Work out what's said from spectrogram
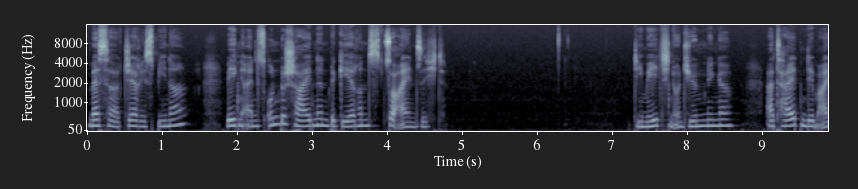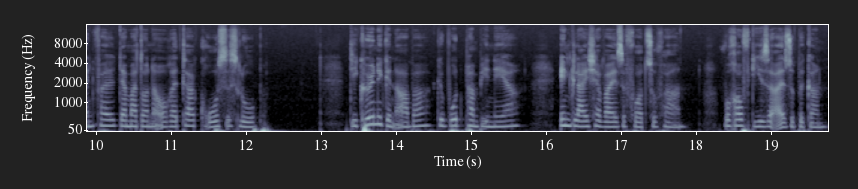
Messer Jerry Spina wegen eines unbescheidenen Begehrens zur Einsicht. Die Mädchen und Jünglinge erteilten dem Einfall der Madonna Oretta großes Lob. Die Königin aber gebot Pampinea, in gleicher Weise fortzufahren, worauf diese also begann.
